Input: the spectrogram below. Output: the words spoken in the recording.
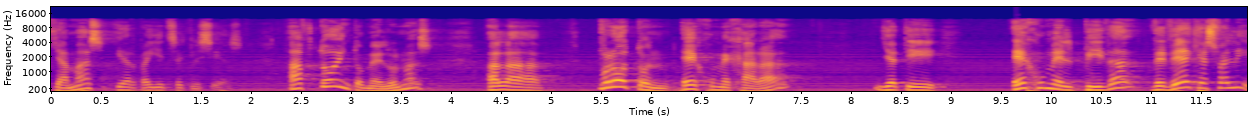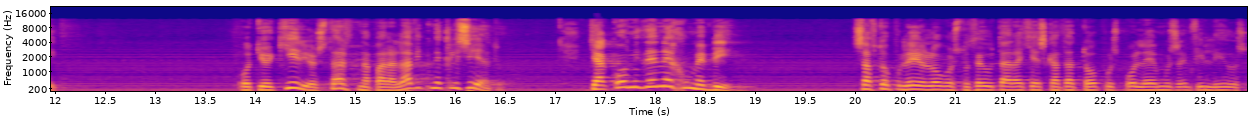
για μας η αρπαγή της Εκκλησίας. Αυτό είναι το μέλλον μας αλλά πρώτον έχουμε χαρά γιατί έχουμε ελπίδα βεβαία και ασφαλή ότι ο Κύριος θα έρθει να παραλάβει την Εκκλησία Του. Και ακόμη δεν έχουμε μπει σε αυτό που λέει ο Λόγος του Θεού ταραχές κατά τόπους, πολέμους, εμφυλίους,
